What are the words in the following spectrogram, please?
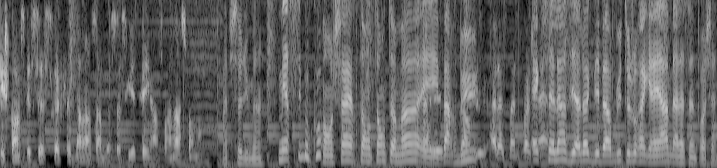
Et je pense que ce se reflète dans l'ensemble de la société en, ce- en ce moment. Absolument. Merci beaucoup, mon cher tonton Thomas et Barbu. À la semaine prochaine. Excellent dialogue des barbus, toujours agréable. À la semaine prochaine.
